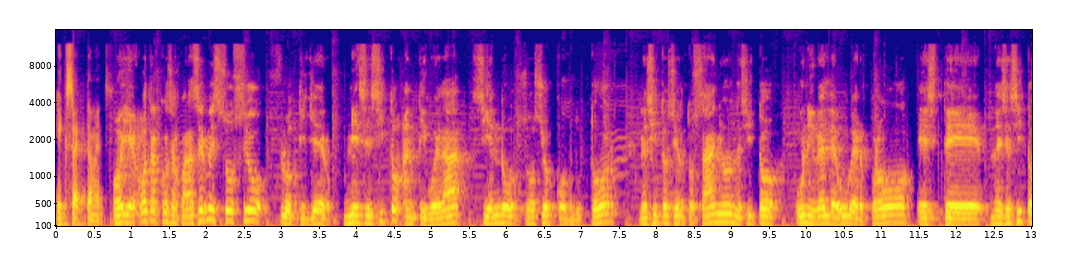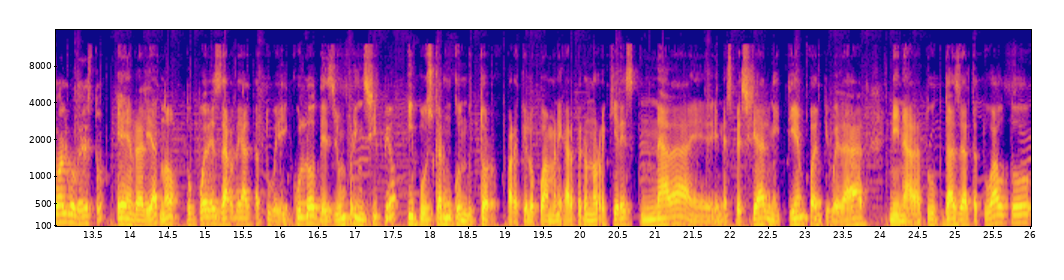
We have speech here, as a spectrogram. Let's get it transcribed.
Exactamente. Oye, otra cosa, para hacerme socio flotillero, necesito antigüedad siendo socio conductor necesito ciertos años, necesito un nivel de Uber Pro, este, necesito algo de esto? En realidad no, tú puedes dar de alta tu vehículo desde un principio y buscar un conductor para que lo pueda manejar, pero no requieres nada eh, en especial, ni tiempo antigüedad, ni nada. Tú das de alta tu auto,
